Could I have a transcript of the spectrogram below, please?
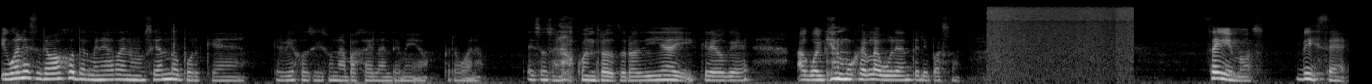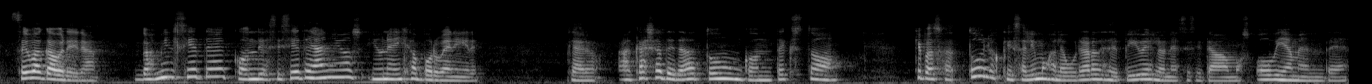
Igual ese trabajo terminé renunciando porque el viejo se hizo una paja delante mío. Pero bueno, eso se lo cuento otro día y creo que a cualquier mujer laburante le pasó. Seguimos. Dice Seba Cabrera, 2007 con 17 años y una hija por venir. Claro, acá ya te da todo un contexto. ¿Qué pasa? Todos los que salimos a laburar desde pibes lo necesitábamos, obviamente.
